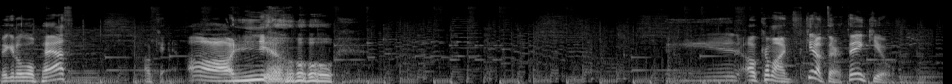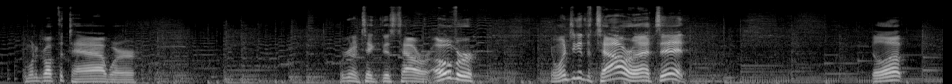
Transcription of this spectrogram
Make it a little path? Okay. Oh, no! And, oh, come on. Get up there. Thank you. I want to go up the tower. We're going to take this tower over. And once you get the tower, that's it. Fill up.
